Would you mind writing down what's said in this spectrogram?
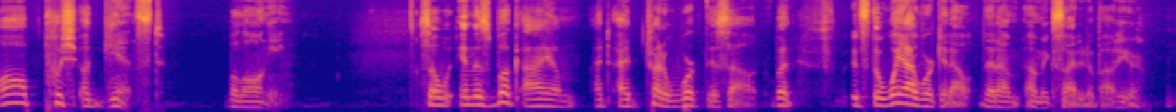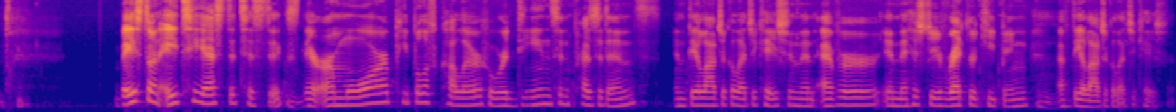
all push against belonging. So in this book, I am I, I try to work this out, but it's the way I work it out that I'm I'm excited about here. Based on ATS statistics, mm-hmm. there are more people of color who are deans and presidents in theological education than ever in the history of record keeping mm-hmm. of theological education.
